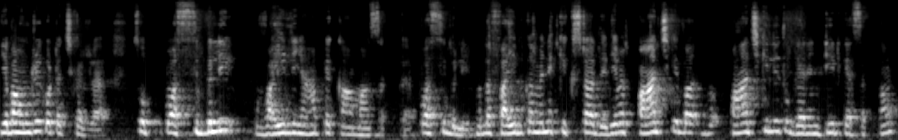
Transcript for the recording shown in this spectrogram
ये बाउंड्री को टच कर रहा है। सो पॉसिबली वाइल यहाँ पे काम आ सकता है। पॉसिबली मतलब फाइव का मैंने किक स्टार दे दिया। मैं पाँच के बाद, पाँच के लिए तो गारंटीड कह सकता हूँ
